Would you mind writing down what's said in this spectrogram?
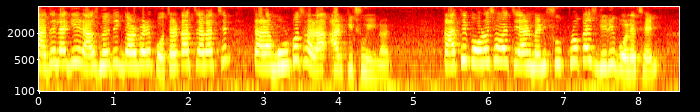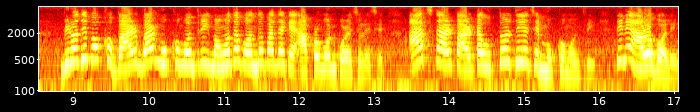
কাজে লাগিয়ে রাজনৈতিক দরবারে প্রচার কাজ চালাচ্ছেন, তারা মূর্খ ছাড়া আর কিছুই নয়। কাথি পৌরসভার চেয়ারম্যান সুপ্রকাশ গিরি বলেছেন বিরোধী পক্ষ বারবার মুখ্যমন্ত্রী মমতা বন্দ্যোপাধ্যায়কে আক্রমণ করে চলেছে। আজ তার পাল্টা উত্তর দিয়েছেন মুখ্যমন্ত্রী। তিনি আরও বলেন,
